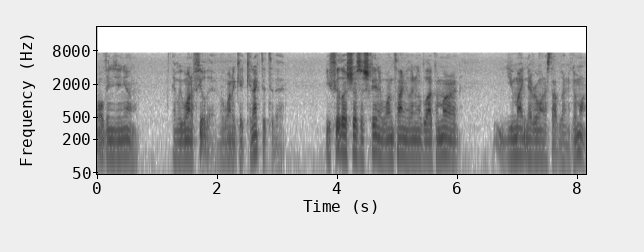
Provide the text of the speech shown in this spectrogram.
all these inyanim, and we want to feel that. We want to get connected to that. You feel the Hashras Hashchina one time you're learning a block Gemara, you might never want to stop learning Gemara.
